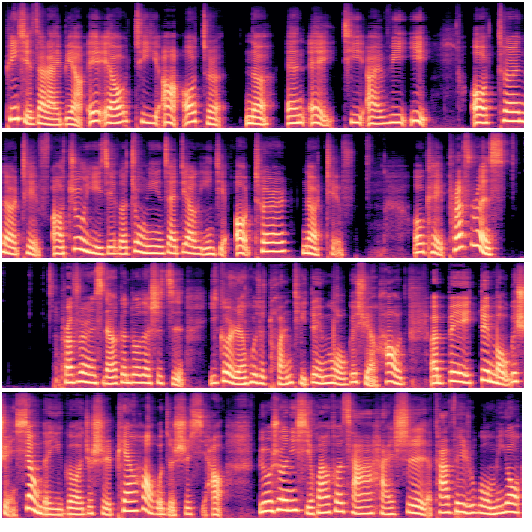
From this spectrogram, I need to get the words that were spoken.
拼写再来一遍啊，A L T E R alter n N A T I V E alternative 啊，注意这个重音在第二个音节 alternative。OK，preference。Preference 呢，更多的是指一个人或者团体对某个选号，呃，被对某个选项的一个就是偏好或者是喜好。 比如说你喜欢喝茶还是咖啡？如果我们用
